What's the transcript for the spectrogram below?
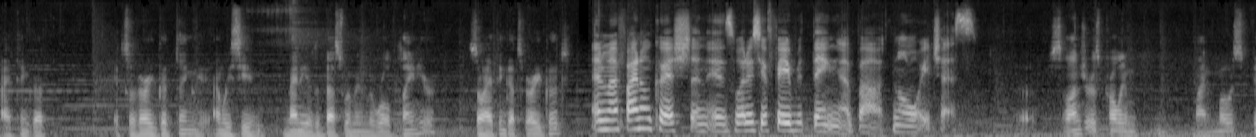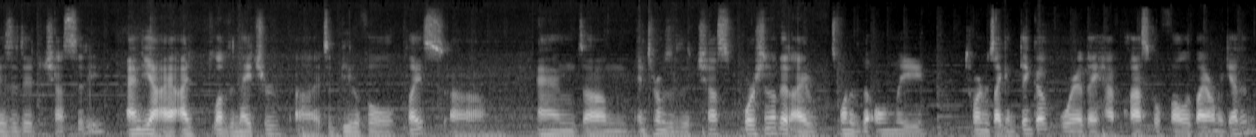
I think that it's a very good thing and we see many of the best women in the world playing here. So I think that's very good. And my final question is, what is your favorite thing about Norway chess? Uh, Stavanger is probably my most visited chess city. And yeah, I, I love the nature. Uh, it's a beautiful place. Um, and um, in terms of the chess portion of it, I, it's one of the only tournaments I can think of where they have classical followed by Armageddon.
